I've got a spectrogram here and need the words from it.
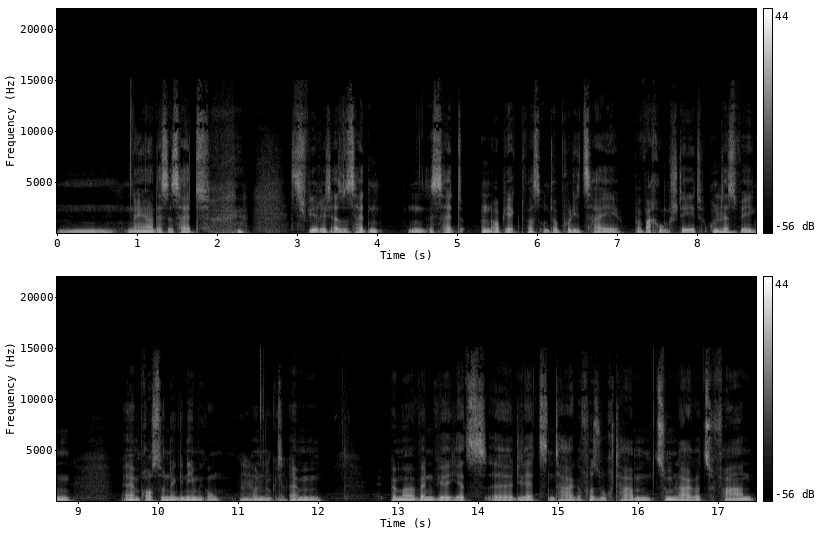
Hm, naja, das ist halt ist schwierig. Also es ist halt ein, ist halt ein Objekt, was unter Polizeibewachung steht und mhm. deswegen ähm, brauchst du eine Genehmigung. Mhm, und okay. ähm, immer, wenn wir jetzt äh, die letzten Tage versucht haben, zum Lager zu fahren.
